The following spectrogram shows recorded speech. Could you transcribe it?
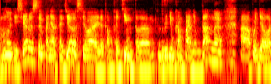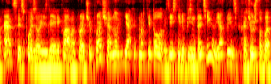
многие многие сервисы, понятное дело, сливали там каким-то другим компаниям данные а по геолокации, использовались для рекламы и прочее, прочее. Ну, я как маркетолог здесь не репрезентативен. Я, в принципе, хочу, чтобы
